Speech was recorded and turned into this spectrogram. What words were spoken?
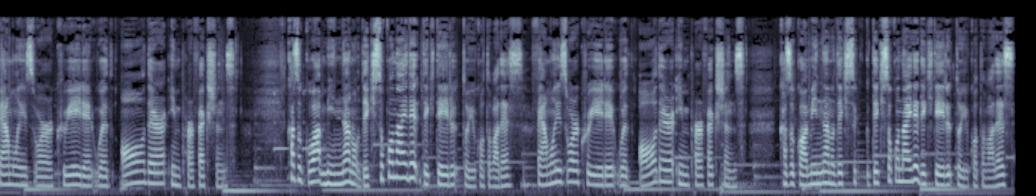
Families were created with all their imperfections. 家族はみんなの出来損ないでできているという言葉です。Families were created with all their imperfections. 家族はみんなの出来出来損ないでできているという言葉です。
